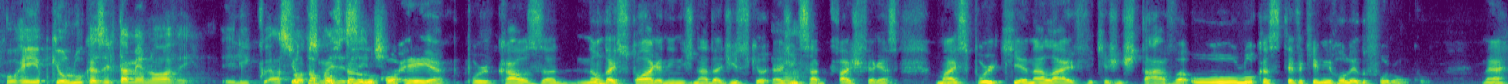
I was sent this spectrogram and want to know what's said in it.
Correia, porque o Lucas ele tá menor, velho. Ele as Eu tô apostando no Correia por causa não da história nem de nada disso que a ah. gente sabe que faz diferença, mas porque na live que a gente tava, o Lucas teve aquele rolê do furúnculo, né?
